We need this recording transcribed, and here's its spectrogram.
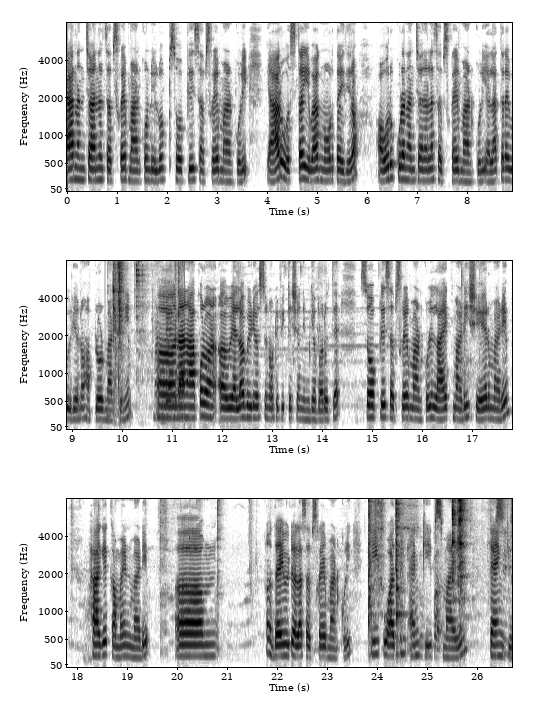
ಯಾರು ನನ್ನ ಚಾನಲ್ ಸಬ್ಸ್ಕ್ರೈಬ್ ಮಾಡ್ಕೊಂಡಿಲ್ವೋ ಸೊ ಪ್ಲೀಸ್ ಸಬ್ಸ್ಕ್ರೈಬ್ ಮಾಡ್ಕೊಳ್ಳಿ. ಯಾರು ಹೊಸ್ದಾಗಿ ಇವಾಗ ನೋಡ್ತಾ ಇದ್ದೀರೋ ಅವರು ಕೂಡ ನನ್ನ ಚಾನಲ್ನ ಸಬ್ಸ್ಕ್ರೈಬ್ ಮಾಡ್ಕೊಳ್ಳಿ. ಎಲ್ಲ ಥರ ವೀಡಿಯೋನೂ ಅಪ್ಲೋಡ್ ಮಾಡ್ತೀನಿ. ನಾನು ಹಾಕೋ ಎಲ್ಲ ವೀಡಿಯೋಸ್ದು ನೋಟಿಫಿಕೇಷನ್ ನಿಮಗೆ ಬರುತ್ತೆ. ಸೊ ಪ್ಲೀಸ್ ಸಬ್ಸ್ಕ್ರೈಬ್ ಮಾಡ್ಕೊಳ್ಳಿ. ಲೈಕ್ ಮಾಡಿ ಶೇರ್ ಮಾಡಿ ಹಾಗೆ ಕಮೆಂಟ್ ಮಾಡಿ. ದಯವಿಟ್ಟು ಎಲ್ಲ ಸಬ್ಸ್ಕ್ರೈಬ್ ಮಾಡ್ಕೊಳ್ಳಿ. Keep watching and keep smiling. Thank you.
